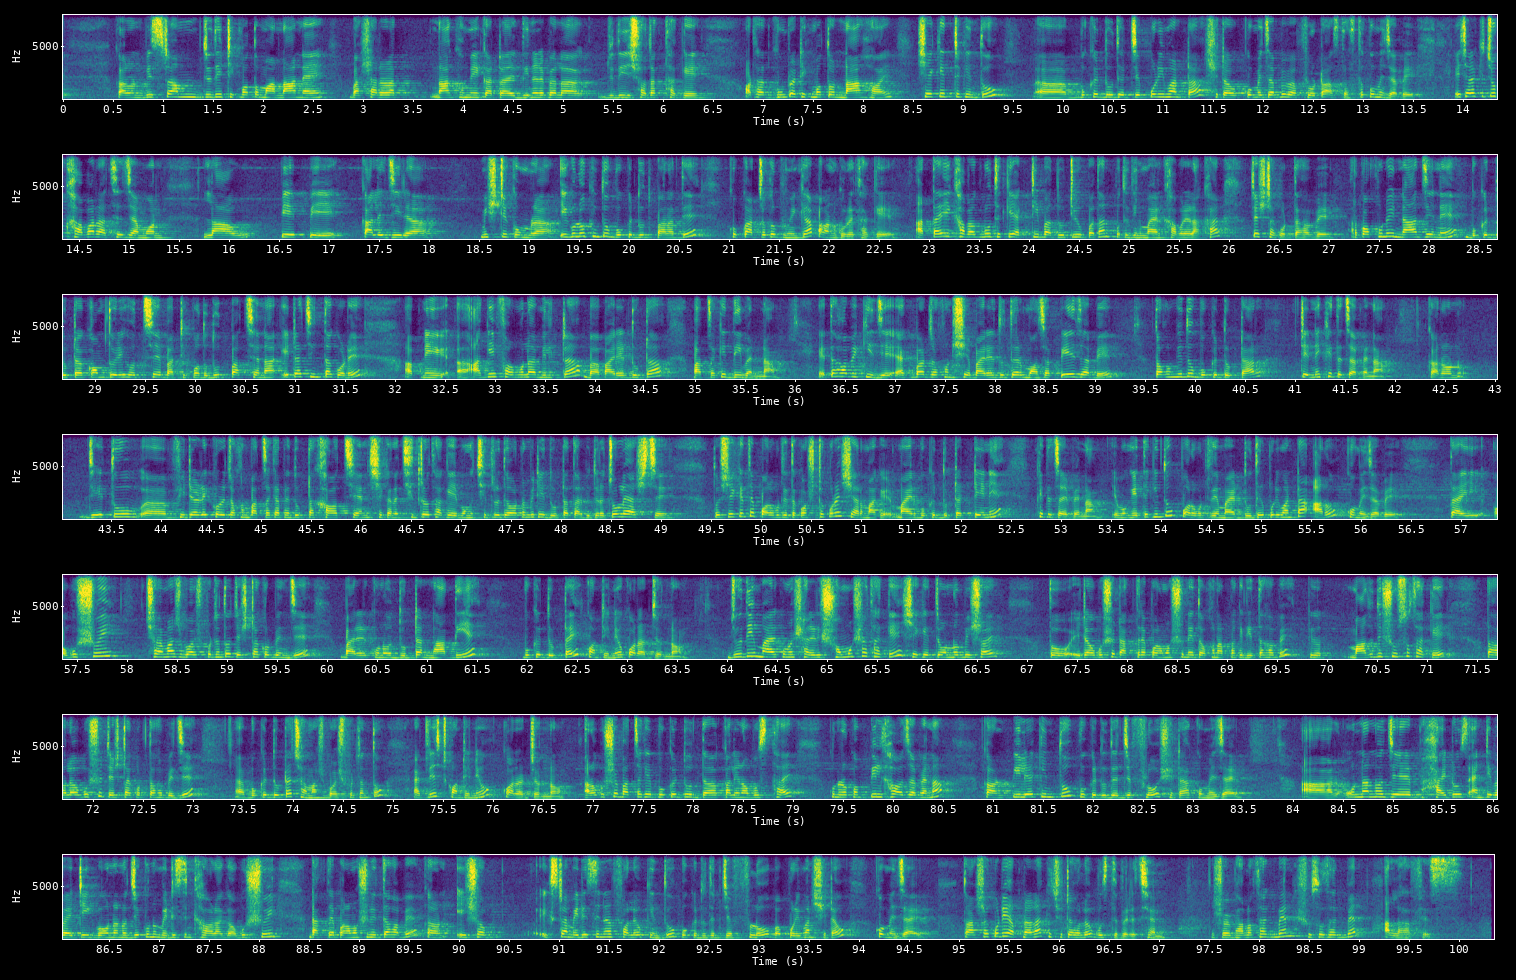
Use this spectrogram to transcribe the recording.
কারণ বিশ্রাম যদি ঠিকমতো মা না নেয় বা সারা রাত না ঘুমিয়ে কাটায়, দিনের বেলা যদি সজাগ থাকে অর্থাৎ ঘুমটা ঠিকমতো না হয়, সেক্ষেত্রে কিন্তু বুকের দুধের যে পরিমাণটা, সেটাও কমে যাবে বা ফ্লোটা আস্তে আস্তে কমে যাবে। এছাড়া কিছু খাবার আছে যেমন লাউ, পেঁপে, কালেজিরা মিষ্টি কুমড়া, এগুলো কিন্তু বুকের দুধ বাড়াতে খুব কার্যকর ভূমিকা পালন করে থাকে। আর তাই এই খাবারগুলো থেকে একটি বা দুটি উপাদান প্রতিদিন মায়ের খাবারে রাখার চেষ্টা করতে হবে। আর কখনোই না জেনে বুকের দুধটা কম তৈরি হচ্ছে বা ঠিকমতো দুধ পাচ্ছে না, এটা চিন্তা করে আপনি আগে ফর্মুলা মিল্কটা বা বাইরের দুধটা বাচ্চাকে দিবেন না। এতে হবে কি যে একবার যখন সে বাইরের দুধের মজা পেয়ে যাবে, তখন কিন্তু বুকের দুধটা আর টেনে খেতে যাবে না। কারণ যেহেতু ফিডারে করে যখন বাচ্চাকে আপনি দুধটা খাওয়াচ্ছেন, সেখানে ছিদ্র থাকে এবং ছিদ্র দিয়ে অটোমেটিক দুধটা তার ভিতরে চলে আসছে। তো সেক্ষেত্রে পরবর্তীতে কষ্ট করে সে আর মাকে মায়ের বুকের দুধটা টেনে খেতে চাইবে না এবং এতে কিন্তু পরবর্তীতে মায়ের দুধের পরিমাণটা আরও কমে যাবে। তাই অবশ্যই ছয় মাস বয়স পর্যন্ত চেষ্টা করবেন যে বাইরের কোনো দুধটা না দিয়ে বুকের দুধটাই কন্টিনিউ করার জন্য। যদি মায়ের কোনো শারীরিক সমস্যা থাকে, সেক্ষেত্রে অন্য বিষয় তো এটা অবশ্যই ডাক্তারের পরামর্শ নিয়ে তখন আপনাকে দিতে হবে। কিন্তু মা যদি সুস্থ থাকে, তাহলে অবশ্যই চেষ্টা করতে হবে যে বুকের দুধটা ছ মাস বয়স পর্যন্ত অ্যাটলিস্ট কন্টিনিউ করার জন্য। আর অবশ্যই বাচ্চাকে বুকের দুধ দেওয়াকালীন অবস্থায় কোনো রকম পিল খাওয়া যাবে না, কারণ পিলে কিন্তু বুকের দুধের যে ফ্লো সেটা কমে যায়। আর অন্যান্য যে হাইড্রোস অ্যান্টিবায়োটিক বা অন্যান্য যে কোনো মেডিসিন খাওয়ার আগে অবশ্যই ডাক্তারের পরামর্শ নিতে হবে, কারণ এইসব এক্সট্রা মেডিসিনের ফলেও কিন্তু বুকের দুধের যে ফ্লো বা পরিমাণ সেটাও কমে যায়। তো আশা করি আপনারা কিছুটা হলেও বুঝতে পেরেছেন। তো সবাই ভালো থাকবেন, সুস্থ থাকবেন। আল্লাহ হাফেজ।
